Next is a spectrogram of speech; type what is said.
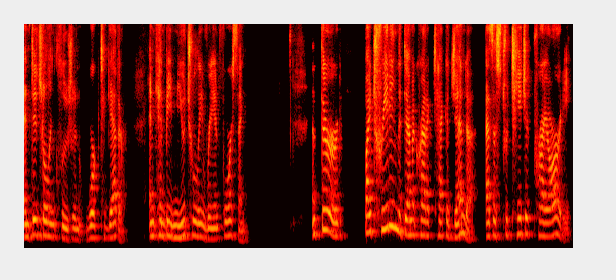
and digital inclusion work together and can be mutually reinforcing. And third, by treating the democratic tech agenda as a strategic priority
